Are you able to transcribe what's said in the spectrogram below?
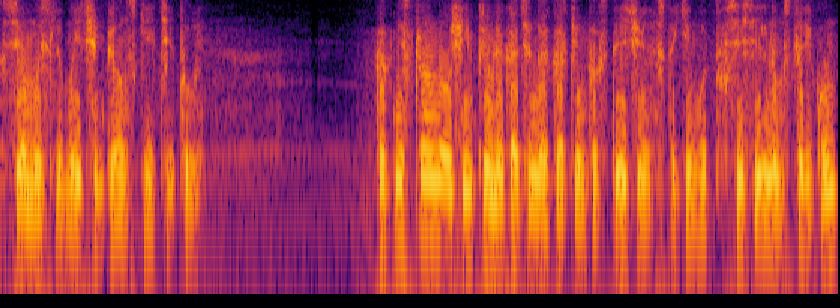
все мыслимые чемпионские титулы. Как ни странно, очень привлекательная картинка встречи с таким вот всесильным стариком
